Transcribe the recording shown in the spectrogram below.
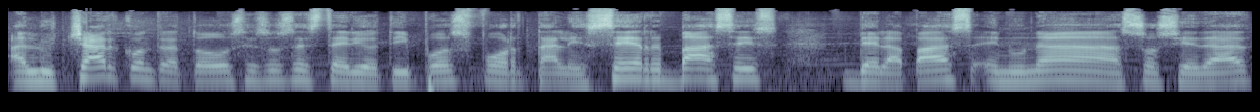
a luchar contra todos esos estereotipos, fortalecer bases de la paz en una sociedad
